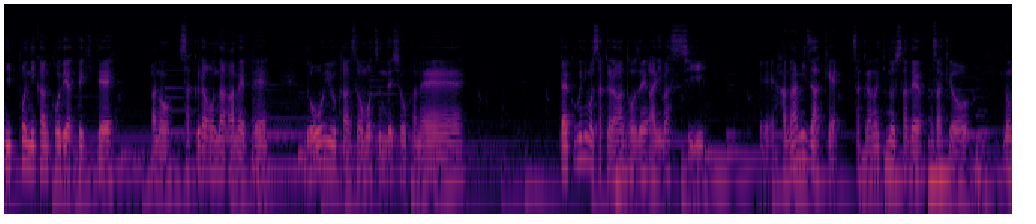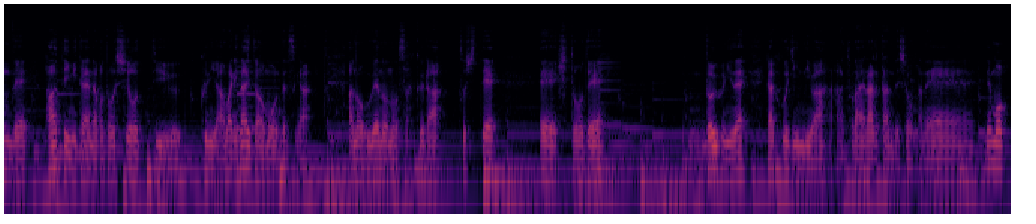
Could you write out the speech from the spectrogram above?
日本に観光でやってきてあの桜を眺めてどういう感想を持つんでしょうかね。外国にも桜は当然ありますしえー、花見酒桜の木の下でお酒を飲んでパーティーみたいなことをしようっていう国はあまりないとは思うんですがあの上野の桜そして、えー、人でどういうふうにね外国人には捉えられたんでしょうかね。でも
